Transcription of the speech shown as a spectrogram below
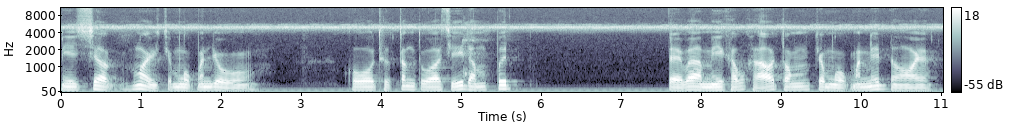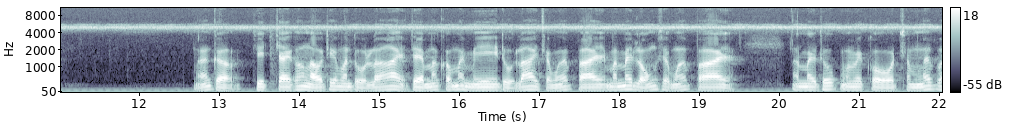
มีเชือกห้อยจมูกมันอยู่ โคถึกตั้งตัวสีดำปึ๊ด แต่ว่ามีขาวๆตรงจมูกมันนิดหน่อยเหมือนกับจิตใจของเราที่มันดุร้าย แต่มันก็ไม่มีดุร้ายเสมอไป มันไม่หลงเสมอไป มันไม่ทุกข์มันไม่โกรธเสมอไป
